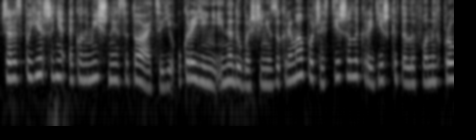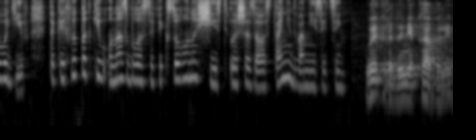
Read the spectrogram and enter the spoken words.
Через погіршення економічної ситуації в Україні і на Дубащині, зокрема, почастішали крадіжки телефонних проводів. Таких випадків у нас було зафіксовано шість лише за останні два місяці. викрадення кабелів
